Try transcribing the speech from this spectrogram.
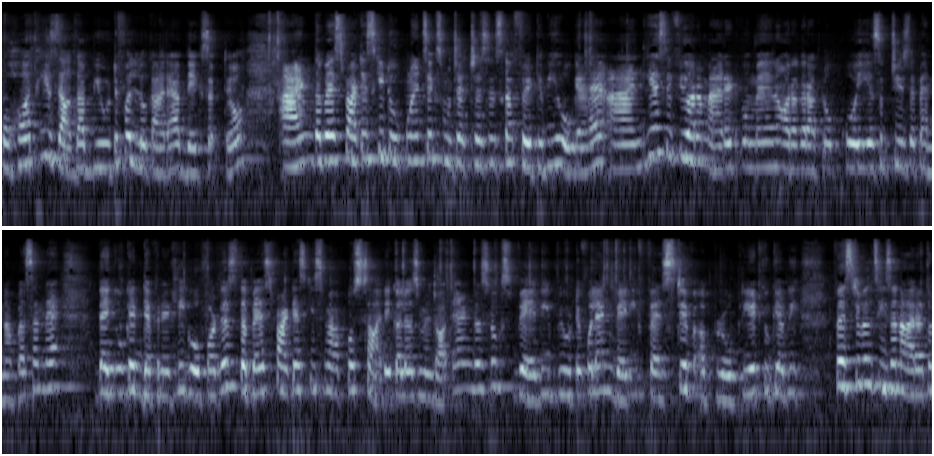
बहुत ही ज़्यादा ब्यूटीफुल लुक आ रहा है, आप देख सकते हो। एंड द बेस्ट पार्ट इसकी 2.6 मुझे अच्छे से इसका फिट भी हो गया है। And yes if you are a married women और अगर आप लोग को ये सब चीज़ें पहनना पसंद है then you can definitely go for this the best part इसकी इसमें आपको सारे कलर्स मिल जाते हैं। And this looks very beautiful and very festive appropriate क्योंकि अभी फेस्टिवल सीज़न आ रहा है तो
